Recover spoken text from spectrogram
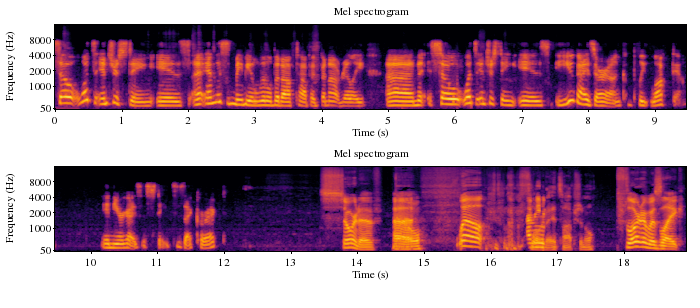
So what's interesting is, uh, and this is maybe a little bit off topic, but not really. Um, so what's interesting is you guys are on complete lockdown in your guys' states. Is that correct? Sort of. Uh, No. well, I mean- Florida, it's optional. Florida was like,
